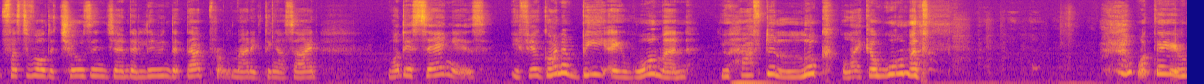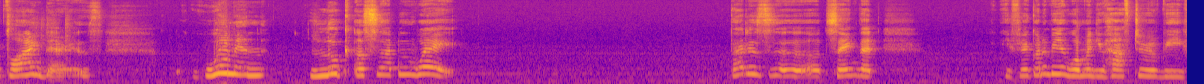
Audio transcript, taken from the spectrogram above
first of all, the chosen gender, leaving that, that problematic thing aside, what they're saying is if you're going to be a woman, you have to look like a woman. what they're implying there is women look a certain way that is uh, saying that if you're going to be a woman, you have to be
